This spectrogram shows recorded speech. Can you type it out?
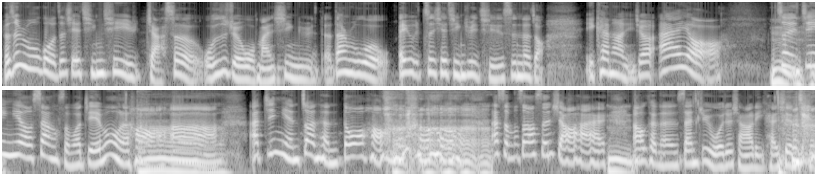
可是如果这些亲戚，假设我是觉得我蛮幸运的，但如果哎，这些亲戚其实是那种一看到你就哎呦。最近又上什么节目了哈啊啊！今年赚很多哈，啊 什么时候生小孩？然后可能三句我就想要离开现场。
